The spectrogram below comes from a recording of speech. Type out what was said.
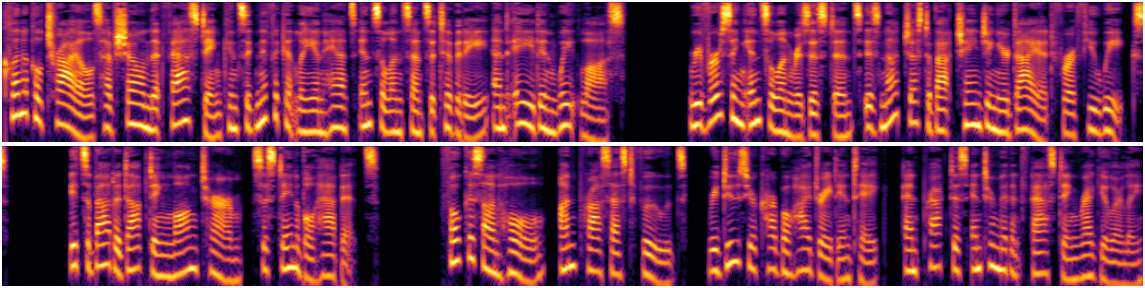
Clinical trials have shown that fasting can significantly enhance insulin sensitivity and aid in weight loss. Reversing insulin resistance is not just about changing your diet for a few weeks. It's about adopting long-term, sustainable habits. Focus on whole, unprocessed foods, reduce your carbohydrate intake, and practice intermittent fasting regularly.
